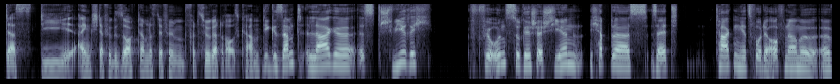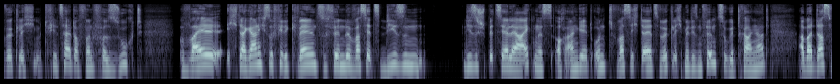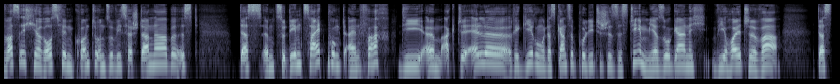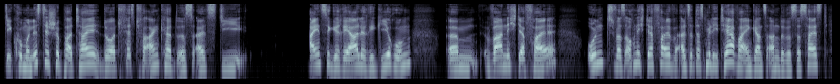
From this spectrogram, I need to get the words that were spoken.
dass die eigentlich dafür gesorgt haben, dass der Film verzögert rauskam. Die Gesamtlage ist schwierig für uns zu recherchieren. Ich habe das seit Tagen jetzt vor der Aufnahme äh, wirklich mit viel Zeitaufwand versucht, weil ich da gar nicht so viele Quellen zu finde, was jetzt diesen dieses spezielle Ereignis auch angeht und was sich da jetzt wirklich mit diesem Film zugetragen hat. Aber das, was ich herausfinden konnte und so wie ich es verstanden habe, ist, dass ähm, zu dem Zeitpunkt einfach die ähm, aktuelle Regierung und das ganze politische System ja so gar nicht wie heute war. dass die kommunistische Partei dort fest verankert ist als die einzige reale Regierung, ähm, war nicht der Fall. Und was auch nicht der Fall war, also das Militär war ein ganz anderes. Das heißt,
